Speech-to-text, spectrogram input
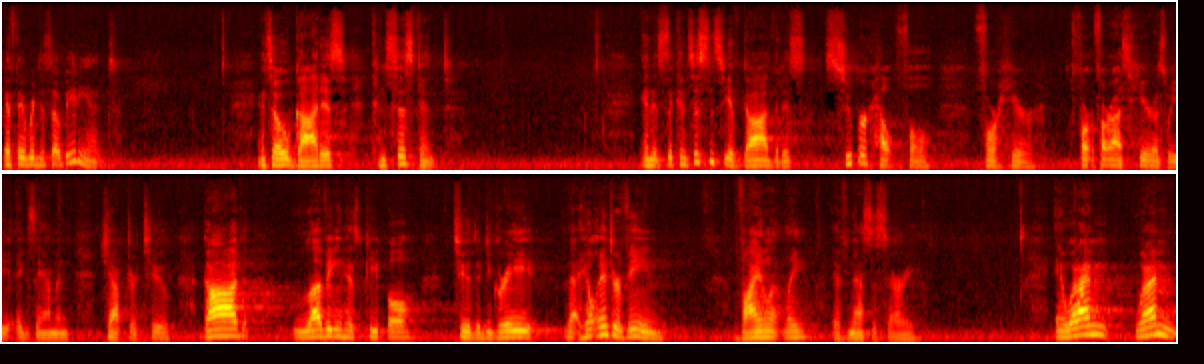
if they were disobedient. And so God is consistent. And it's the consistency of God that is super helpful for here, for, for us here as we examine chapter 2. God loving his people to the degree that he'll intervene violently if necessary. And what I'm, what I'm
